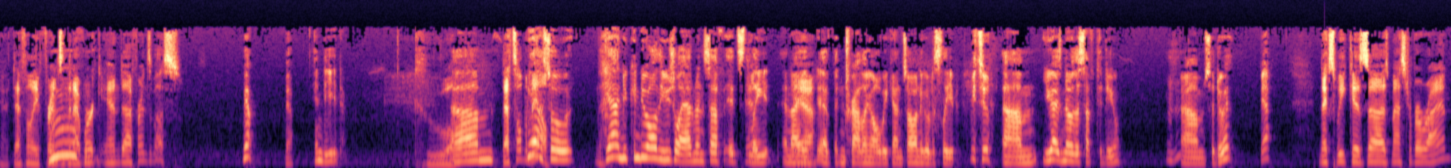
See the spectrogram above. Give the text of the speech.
yeah. Definitely friends of the network and uh, friends of us. yep, Yeah, indeed. cool. Um, That's all the yeah, mail. so yeah, and you can do all the usual admin stuff. It's Yeah. late, and Yeah. I have been traveling all weekend, so I want to go to sleep. me too. Um, you guys know the stuff to do, Mm-hmm. um, so do it. Yeah. Next week is, uh, is Master of Orion,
